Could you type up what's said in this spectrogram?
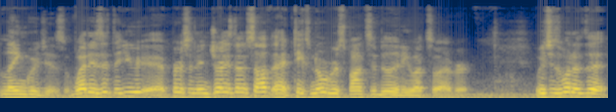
languages. What is it that you a person enjoys themselves that takes no responsibility whatsoever, which is one of the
